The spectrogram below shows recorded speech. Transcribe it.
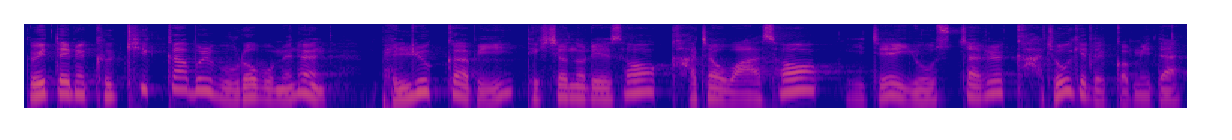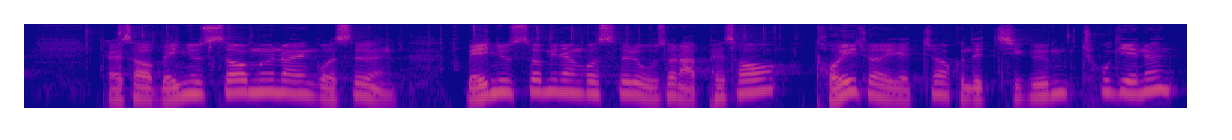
그렇기 때문에 그 키값을 물어보면은 value 값이 dictionary에서 가져와서 이제 요 숫자를 가져오게 될 겁니다. 그래서 메뉴 sum이라는 것은 메뉴 sum이라는 것을 우선 앞에서 더해줘야겠죠. 근데 지금 초기에는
